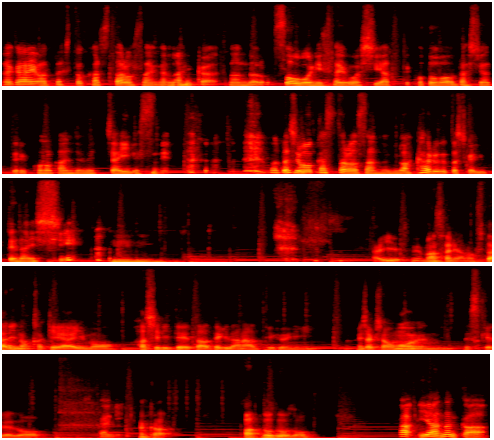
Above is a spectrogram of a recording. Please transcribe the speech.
お互い私と勝太郎さんがなんかなんだろう相互に作用し合って言葉を出し合ってるこの感じめっちゃいいですね。私も勝太郎さんのに分かるとしか言ってないし。うんいいですね。まさにあの2人の掛け合いもファシリテーター的だなっていうふうにめちゃくちゃ思うんですけれど、なんか、あ、どうぞどうぞ。あいやなんか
